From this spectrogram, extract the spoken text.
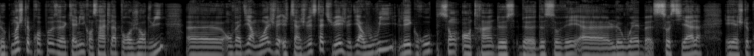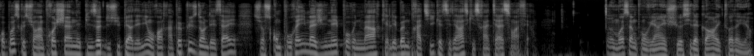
Donc moi, je te propose, Camille, qu'on s'arrête là pour aujourd'hui. Euh, on va dire, moi, je vais, statuer, je vais dire oui, les groupes sont en train de, de, sauver euh, le web social, et je te propose que sur un prochain épisode du Super Daily, on rentre un peu plus dans le détail sur ce qu'on pourrait imaginer pour une marque, les bonnes pratiques, etc., ce qui serait intéressant à faire. Moi, ça me convient et je suis aussi d'accord avec toi d'ailleurs.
